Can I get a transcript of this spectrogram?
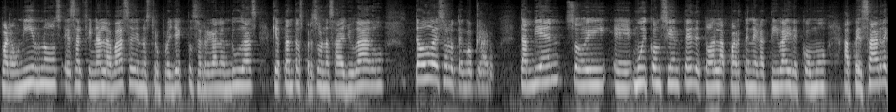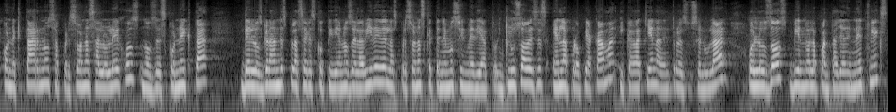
para unirnos. Es al final la base de nuestro proyecto Se Regalan Dudas, que a tantas personas ha ayudado. Todo eso lo tengo claro. También soy eh, muy consciente de toda la parte negativa y de cómo, a pesar de conectarnos a personas a lo lejos, nos desconecta de los grandes placeres cotidianos de la vida y de las personas que tenemos inmediato, incluso a veces en la propia cama y cada quien adentro de su celular o los dos viendo la pantalla de Netflix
